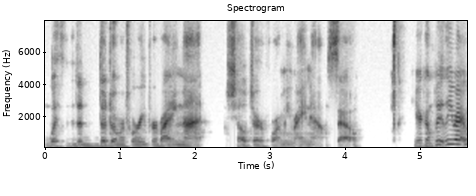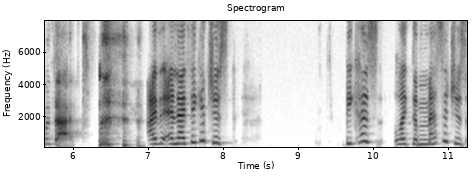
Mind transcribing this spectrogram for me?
with the, the dormitory providing that shelter for me right now. So you're completely right with that. I and I think it just because like the messages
